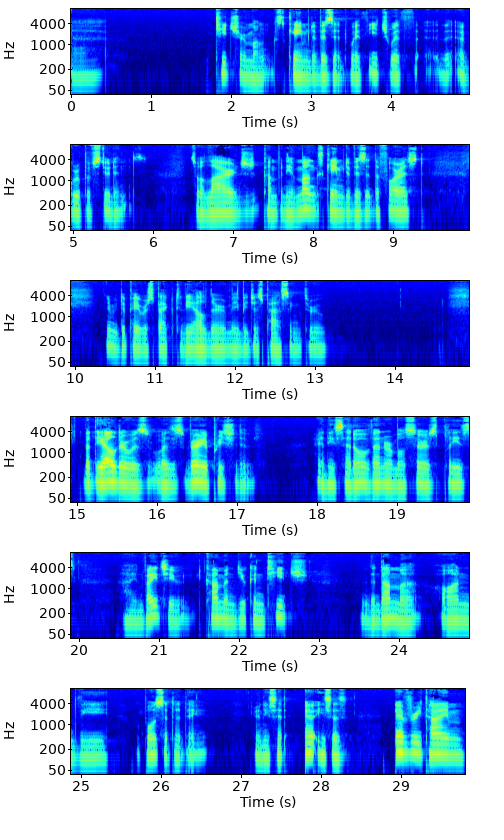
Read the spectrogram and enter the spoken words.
uh, teacher monks came to visit with each with a group of students. So a large company of monks came to visit the forest, maybe to pay respect to the elder, maybe just passing through. But the elder was, was very appreciative. And he said, Oh, Venerable Sirs, please, I invite you, come and you can teach the Dhamma on the Uposatha day. And he said, he says, every time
